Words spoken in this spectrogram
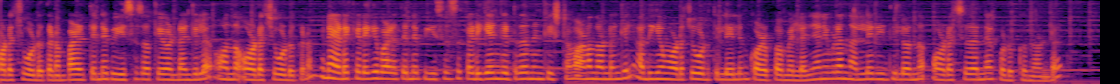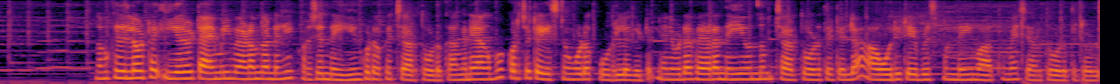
ഉടച്ചു കൊടുക്കണം. പഴത്തിന്റെ പീസസ് ഒക്കെ ഉണ്ടെങ്കിൽ ഒന്ന് ഉടച്ചു കൊടുക്കണം. പിന്നെ ഇടയ്ക്കിടയ്ക്ക് പഴത്തിന്റെ പീസസ് കടിക്കാൻ കിട്ടുന്നത് നിങ്ങൾക്ക് ഇഷ്ടമാണെന്നുണ്ടെങ്കിൽ അധികം ഉടച്ചു കൊടുത്തില്ലെങ്കിലും കുഴപ്പമില്ല. ഞാനിവിടെ നല്ല രീതിയിലൊന്ന് ഉടച്ച് തന്നെ കൊടുക്കുന്നുണ്ട്. നമുക്കിതിലോട്ട് ഈ ഒരു ടൈമിൽ വേണമെന്നുണ്ടെങ്കിൽ കുറച്ച് നെയ്യും കൂടെ ഒക്കെ ചേർത്ത് കൊടുക്കുക അങ്ങനെയാകുമ്പോൾ കുറച്ച് ടേസ്റ്റും കൂടെ കൂടുതൽ കിട്ടും. ഞാനിവിടെ വേറെ നെയ്യൊന്നും ചേർത്ത് കൊടുത്തിട്ടില്ല. ആ ഒരു ടേബിൾ സ്പൂൺ നെയ്യ് മാത്രമേ ചേർത്ത് കൊടുത്തിട്ടുള്ളൂ.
